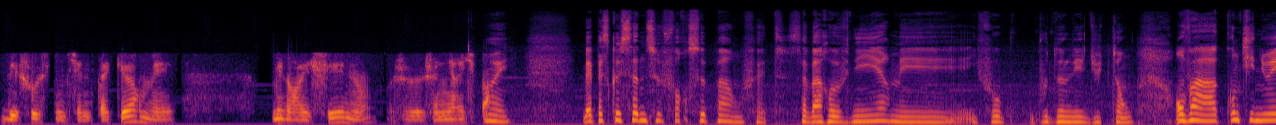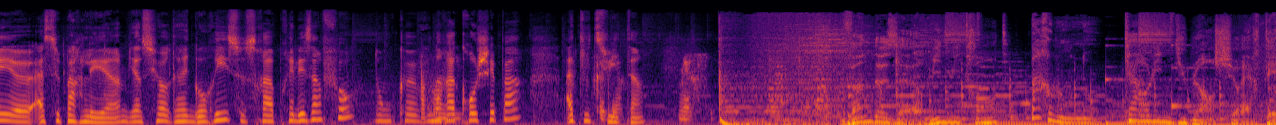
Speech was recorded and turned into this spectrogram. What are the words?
des choses qui me tiennent à cœur, mais, mais dans les faits, non, je, je n'y arrive pas. Oui. Mais parce que ça ne se force pas en fait. Ça va revenir, mais il faut vous donner du temps. On va continuer euh, à se parler, hein. bien sûr, Grégory. Ce sera après les infos, donc euh, vous ne raccrochez pas. À tout de suite. hein. Merci. 22h, minuit 30. Parlons-nous. Caroline Dublanche sur RTL.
